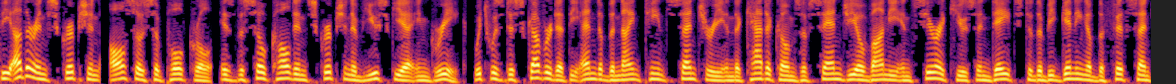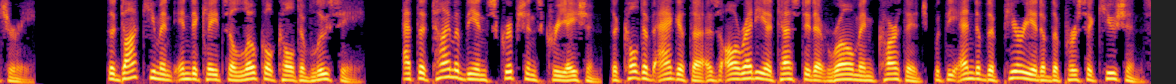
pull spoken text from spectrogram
The other inscription, also sepulchral, is the so-called inscription of Euskia in Greek, which was discovered at the end of the 19th century in the catacombs of San Giovanni in Syracuse and dates to the beginning of the 5th century. The document indicates a local cult of Lucy. At the time of the inscription's creation, the cult of Agatha is already attested at Rome and Carthage. With the end of the period of the persecutions,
